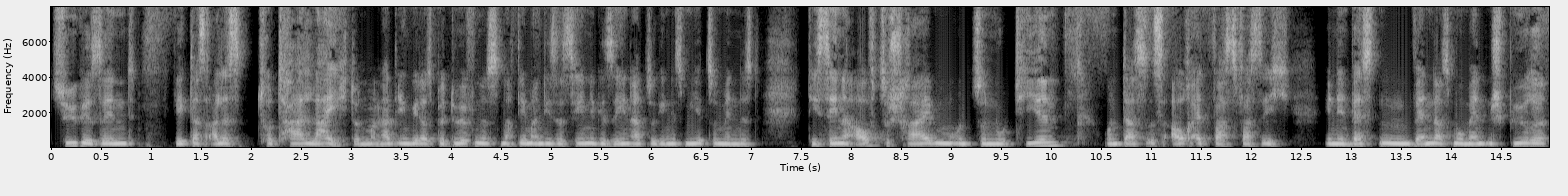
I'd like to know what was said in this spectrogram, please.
Züge sind, wirkt das alles total leicht. Und man hat irgendwie das Bedürfnis, nachdem man diese Szene gesehen hat, so ging es mir zumindest, die Szene aufzuschreiben und zu notieren. Und das ist auch etwas, was ich in den besten Wenders-Momenten spüre,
